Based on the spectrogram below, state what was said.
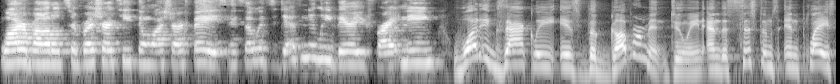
water bottle to brush our teeth and wash our face. And so it's definitely very frightening. What exactly is the government doing and the systems in place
